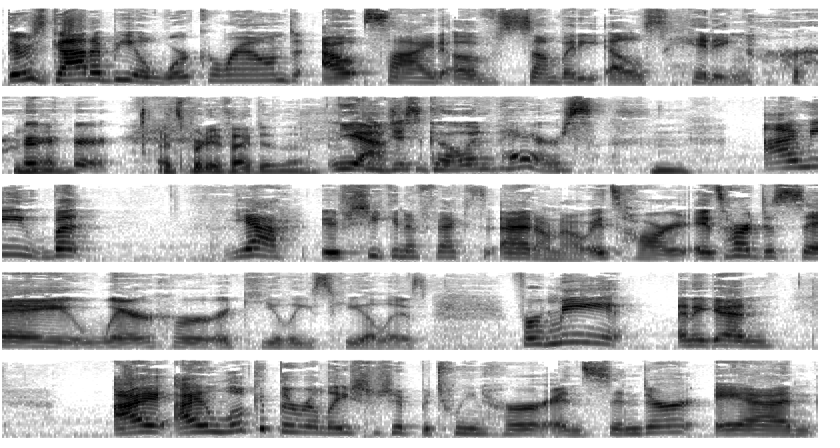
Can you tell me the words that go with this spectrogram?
there's gotta be a workaround outside of somebody else hitting her. Mm-hmm. That's pretty effective though. Yeah. You just go in pairs. Hmm. I mean, but yeah, if she can affect, I don't know. It's hard. It's hard to say where her Achilles heel is. For me, and again, I I look at the relationship between her and Cinder, and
